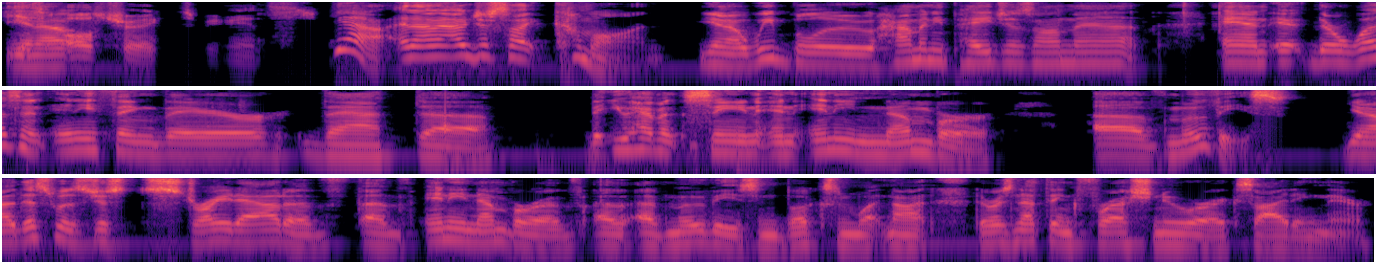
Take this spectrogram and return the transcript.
He's you know, ultra experienced. Yeah, and I, I'm just like, come on. You know, we blew how many pages on that, and it, there wasn't anything there that uh, that you haven't seen in any number of movies. You know, this was just straight out of, of any number of, of, of movies and books and whatnot. There was nothing fresh, new, or exciting there.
